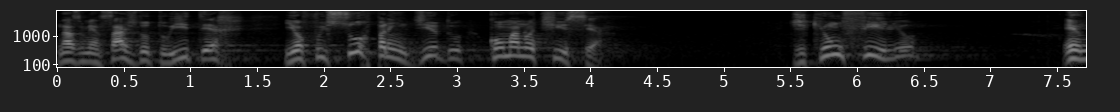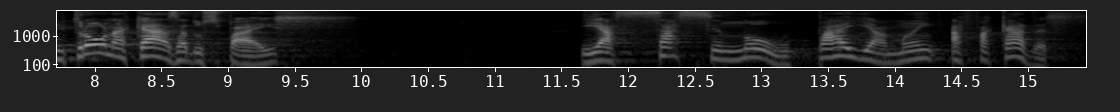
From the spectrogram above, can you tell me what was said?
nas mensagens do Twitter e eu fui surpreendido com uma notícia de que um filho entrou na casa dos pais e assassinou o pai e a mãe a facadas.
